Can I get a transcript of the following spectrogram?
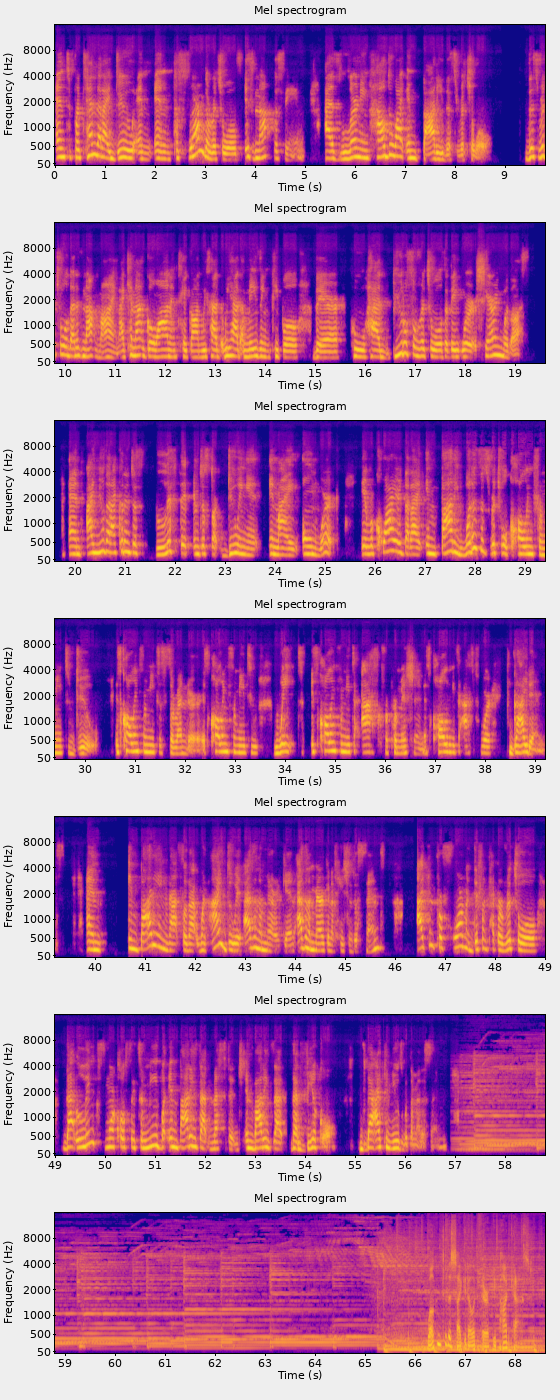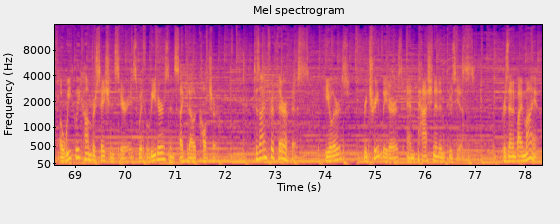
And to pretend that I do and, and perform the rituals is not the same as learning how do I embody this ritual? This ritual that is not mine. I cannot go on and take on. We've had we had amazing people there who had beautiful rituals that they were sharing with us. And I knew that I couldn't just lift it and just start doing it in my own work it required that I embodied what is this ritual calling for me to do? It's calling for me to surrender. It's calling for me to wait. It's calling for me to ask for permission. It's calling me to ask for guidance. And embodying that so that when I do it as an American, as an American of Haitian descent, I can perform a different type of ritual that links more closely to me, but embodies that message, embodies that, that vehicle that I can use with the medicine. Welcome to the Psychedelic Therapy Podcast, a weekly conversation series with leaders in psychedelic culture, designed for therapists, healers, retreat leaders, and passionate enthusiasts. Presented by Maya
